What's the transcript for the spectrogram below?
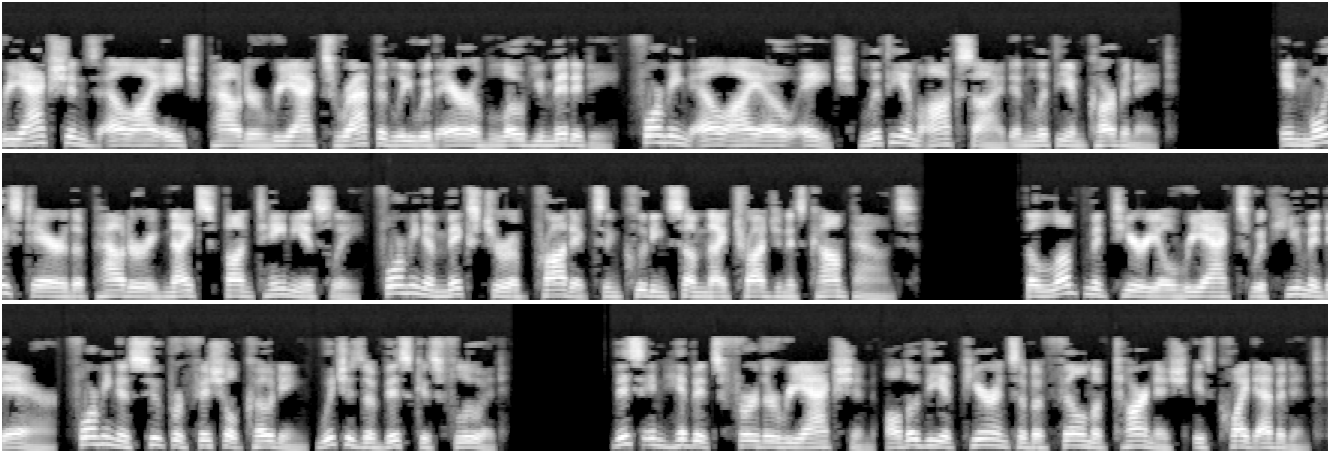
Reactions LiH powder reacts rapidly with air of low humidity, forming LiOH, lithium oxide and lithium carbonate. In moist air the powder ignites spontaneously, forming a mixture of products including some nitrogenous compounds. The lump material reacts with humid air, forming a superficial coating, which is a viscous fluid. This inhibits further reaction, although the appearance of a film of tarnish is quite evident.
